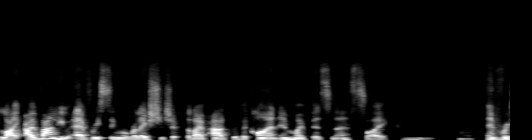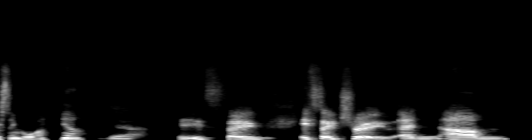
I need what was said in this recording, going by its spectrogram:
like i value every single relationship that i've had with a client in my business like mm. every single one yeah yeah it's so it's so true and um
